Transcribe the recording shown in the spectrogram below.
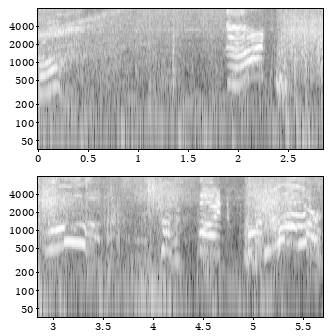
Gotta find more power!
